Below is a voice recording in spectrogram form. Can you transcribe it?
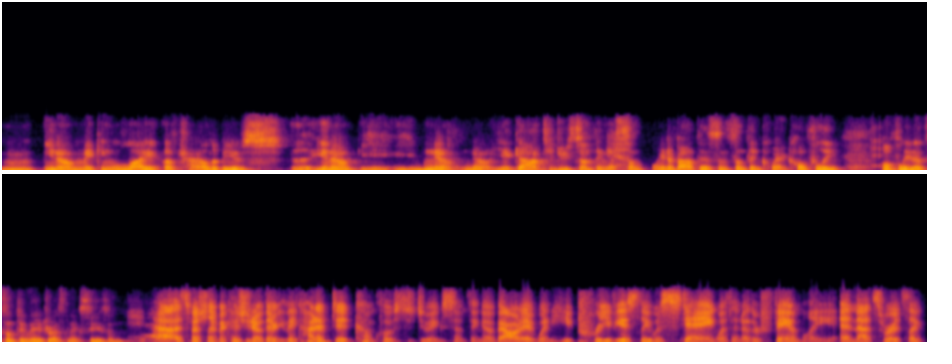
you know, making light of child abuse, uh, you know, you, you, no, no, you got to do something yeah. at some point about this and something quick. Hopefully, hopefully that's something they address next season. Yeah, especially because you know they they kind of did come close to doing something about it when he previously was staying with another family, and that's where it's like,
